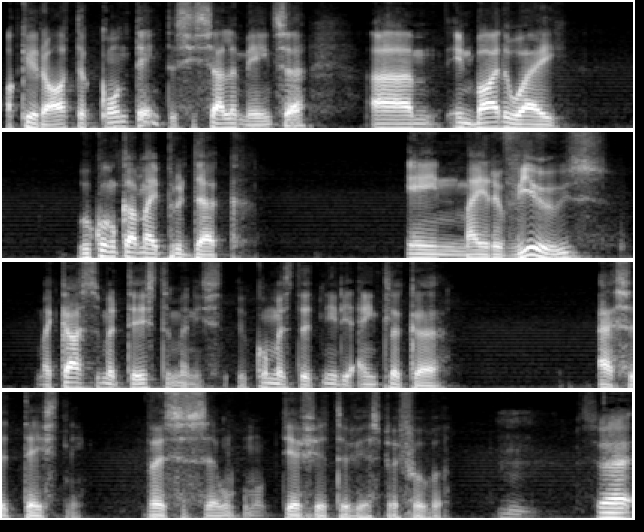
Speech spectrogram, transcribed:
akkurate content? Dis dieselfde mense. Um en by the way, hoekom kan my produk en my reviews, my customer testimonies, hoekom is dit nie die eintlike asset test nie versus om op TV te wees byvoorbeeld? So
